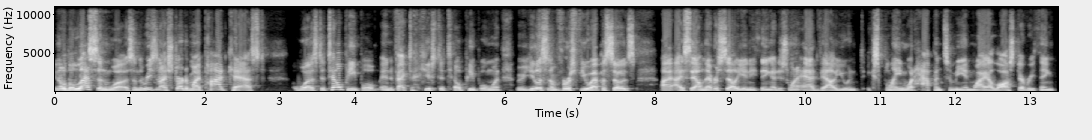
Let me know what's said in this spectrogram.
you know, the lesson was, and the reason I started my podcast was to tell people, and in fact, I used to tell people when, when you listen to the first few episodes, I, I, say, I'll never sell you anything. I just want to add value and explain what happened to me and why I lost everything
